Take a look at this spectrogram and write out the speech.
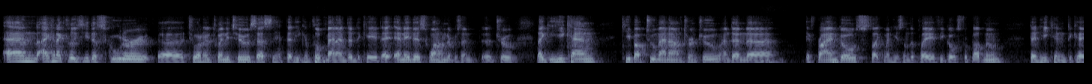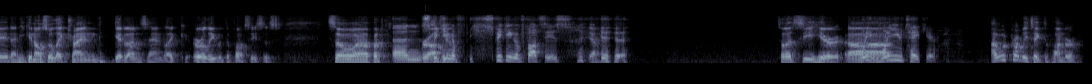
And I can actually see the scooter uh, 222 says that he can float mana and then decay it. And it is 100% uh, true. Like he can keep up two mana on turn two. And then uh, if Brian goes, like when he's on the play, if he goes for Blood Moon, then he can decay it. And he can also like try and get it out of his hand like early with the Thoughtseizes. So, uh, but and speaking of speaking of Thoughtseizes, yeah. so let's see here. what, do you, what do uh, you take here? I would probably take the ponder.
